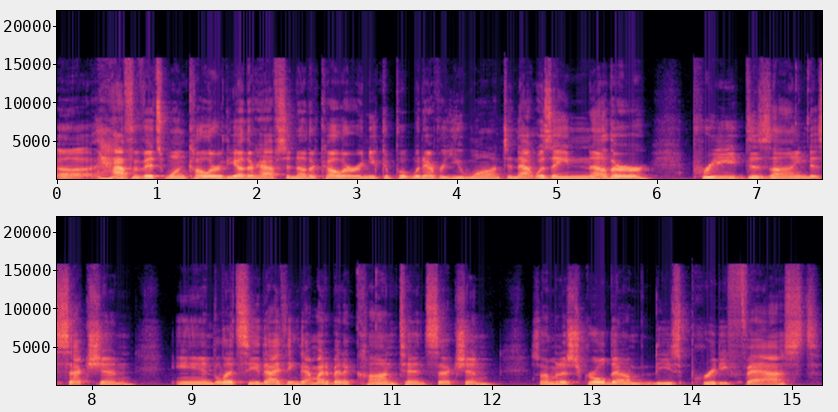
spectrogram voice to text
uh, half of it's one color, the other half's another color, and you can put whatever you want. And that was another pre-designed section. And let's see, that I think that might have been a content section. So I'm going to scroll down these pretty fast.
